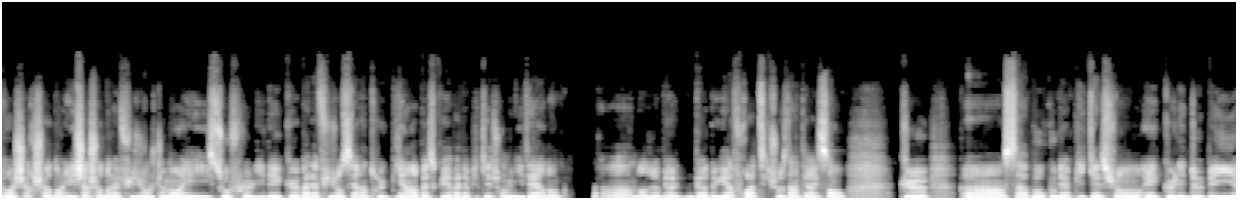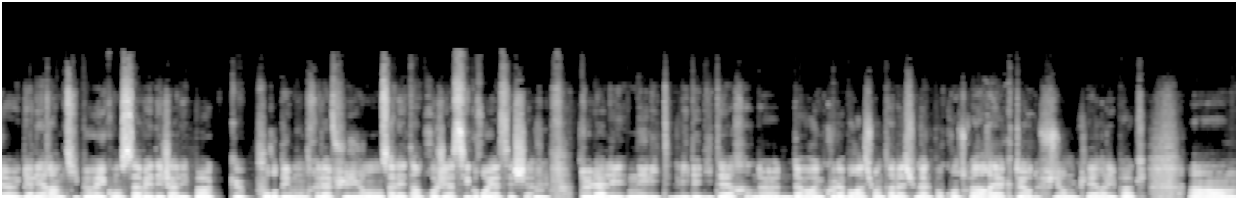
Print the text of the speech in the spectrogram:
rechercheur dans, il chercheur dans la fusion justement et il souffle l'idée que bah, la fusion c'est un truc bien parce qu'il n'y a pas d'application militaire donc dans une période, de guerre froide, c'est quelque chose d'intéressant, que euh, ça a beaucoup d'applications et que les deux pays euh, galèrent un petit peu et qu'on savait déjà à l'époque que pour démontrer la fusion, ça allait être un projet assez gros et assez cher. Mm. De là naît l'idée d'ITER, d'avoir une collaboration internationale pour construire un réacteur de fusion nucléaire à l'époque. Euh,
